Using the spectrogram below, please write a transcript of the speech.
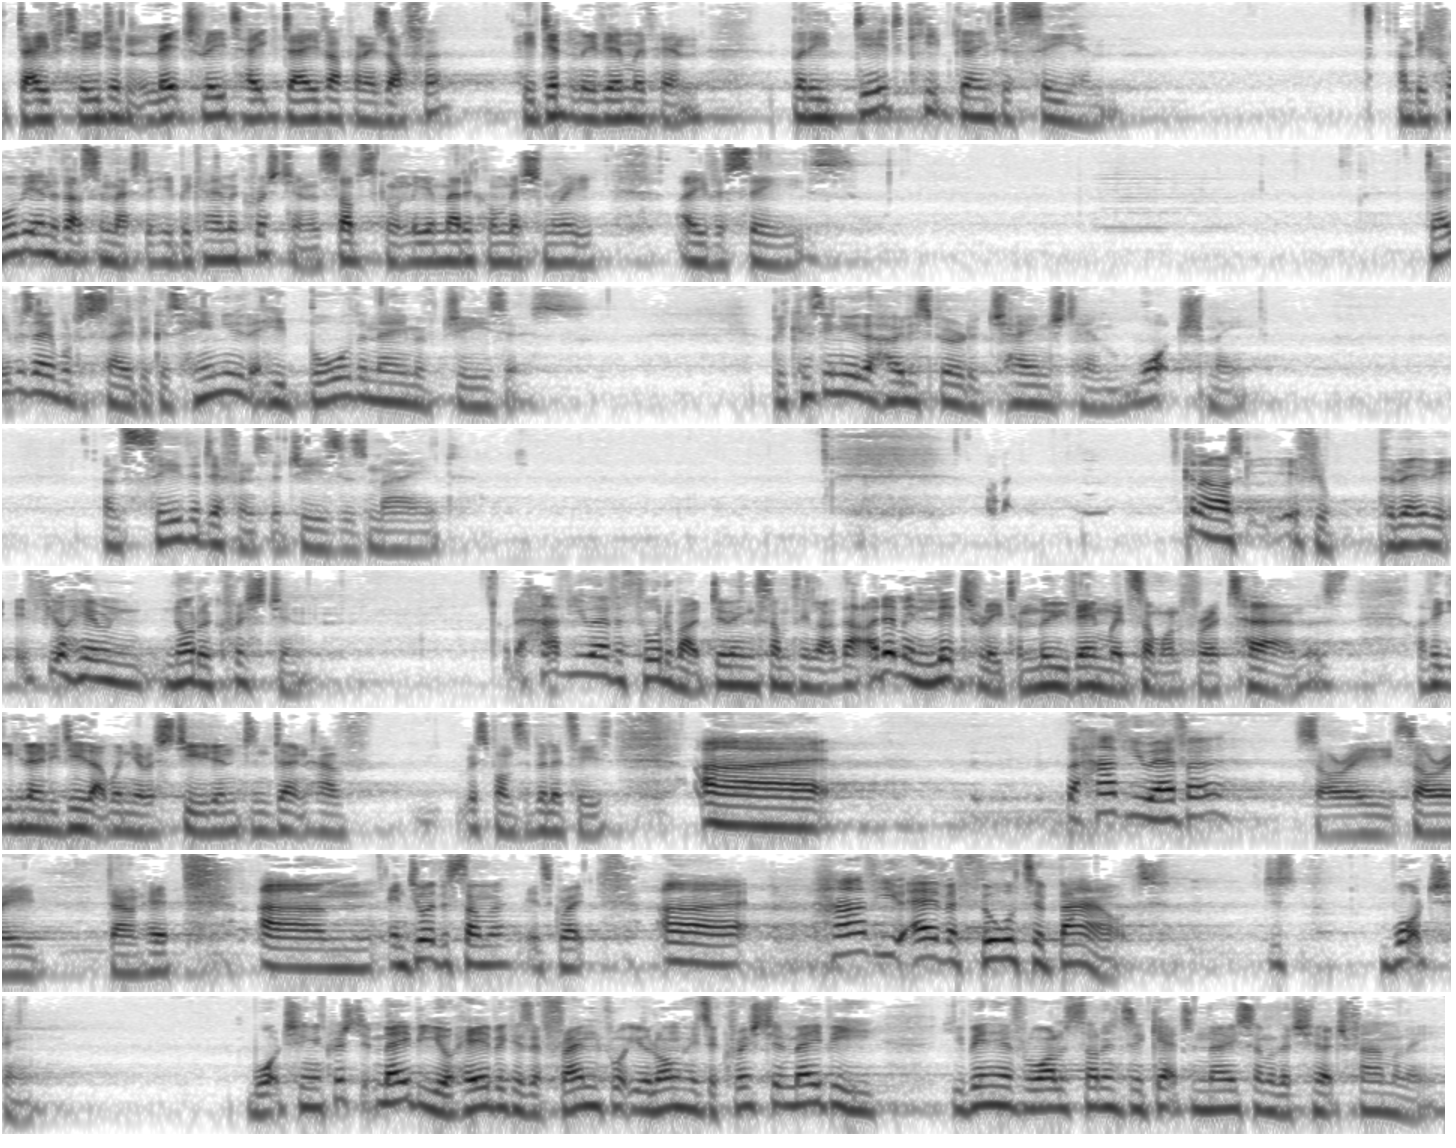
Dave two didn't literally take Dave up on his offer. He didn't move in with him, but he did keep going to see him. And before the end of that semester, he became a Christian and subsequently a medical missionary overseas. Dave was able to say because he knew that he bore the name of Jesus, because he knew the Holy Spirit had changed him, watch me and see the difference that Jesus made. Can I ask, if you'll permit me, if you're here and not a Christian, have you ever thought about doing something like that? I don't mean literally to move in with someone for a term. I think you can only do that when you're a student and don't have responsibilities. Uh, but have you ever, sorry, sorry, down here, um, enjoy the summer, it's great. Uh, have you ever thought about just watching? Watching a Christian. Maybe you're here because a friend brought you along who's a Christian. Maybe you've been here for a while and starting to get to know some of the church family.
